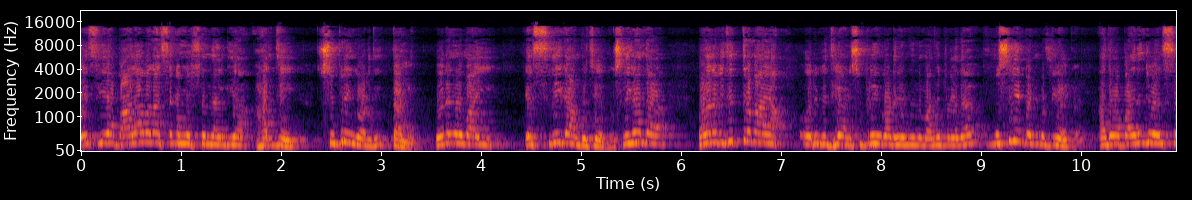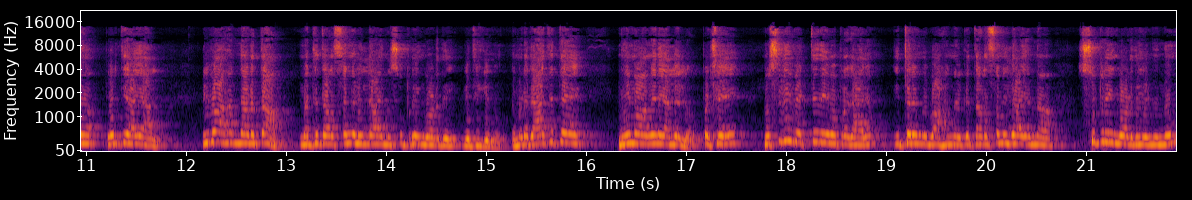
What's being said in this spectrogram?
ദേശീയ ബാലാവകാശ കമ്മീഷൻ നൽകിയ ഹർജി സുപ്രീം കോടതി തള്ളി. വിവരങ്ങളുമായി എസ് ശ്രീകാന്ത് ചേർന്നു ശ്രീകാന്ത് വളരെ വിചിത്രമായ ഒരു വിധിയാണ് സുപ്രീം കോടതിയിൽ നിന്ന് വന്നിട്ടുള്ളത്. മുസ്ലിം പെൺകുട്ടികൾക്ക് അഥവാ പതിനഞ്ച് വയസ്സ് പൂർത്തിയായാൽ വിവാഹം നടത്താം. മറ്റ് തടസ്സങ്ങളില്ല എന്ന് സുപ്രീം കോടതി വിധിക്കുന്നു. നമ്മുടെ രാജ്യത്തെ നിയമം അങ്ങനെയല്ലല്ലോ. പക്ഷേ മുസ്ലിം വ്യക്തി നിയമപ്രകാരം ഇത്തരം വിവാഹങ്ങൾക്ക് തടസ്സമില്ല എന്ന സുപ്രീം കോടതിയിൽ നിന്നും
